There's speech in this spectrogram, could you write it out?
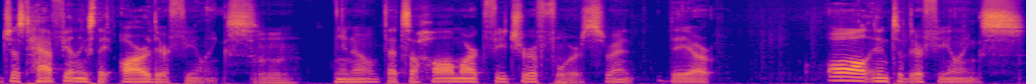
just have feelings, they are their feelings. You know, that's a hallmark feature of fours, right? They are all into their feelings.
